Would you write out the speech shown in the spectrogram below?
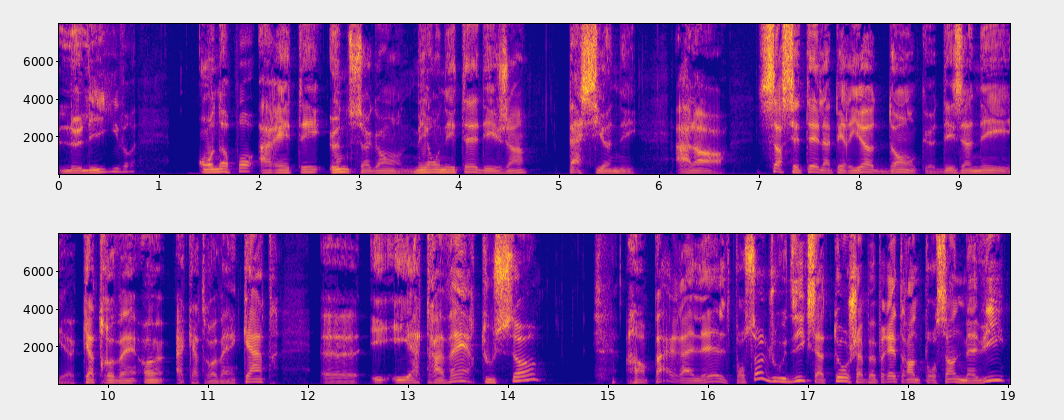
le livre, on n'a pas arrêté une seconde, mais on était des gens passionnés. Alors, ça c'était la période donc des années 81 à 84, euh, et, à travers tout ça, en parallèle, c'est pour ça que je vous dis que ça touche à peu près 30% de ma vie,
